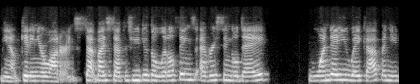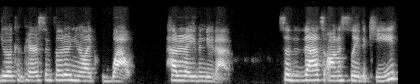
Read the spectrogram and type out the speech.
you know, getting your water in step by step, if you do the little things every single day, one day you wake up and you do a comparison photo and you're like, wow, how did I even do that? So that's honestly the key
